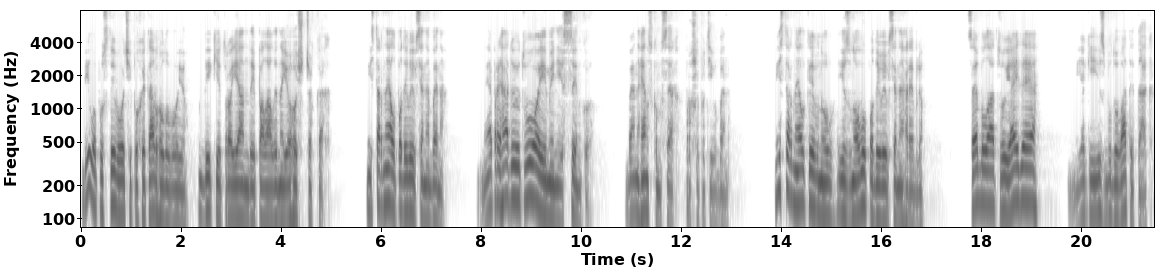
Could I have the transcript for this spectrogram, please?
Біл опустив очі, похитав головою. Дикі троянди палали на його щоках. Містер Нел подивився на Бена. Не пригадую твого імені, синку. Бен Генском, сер, прошепотів Бен. Містер Нел кивнув і знову подивився на греблю. Це була твоя ідея? Як її збудувати так,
